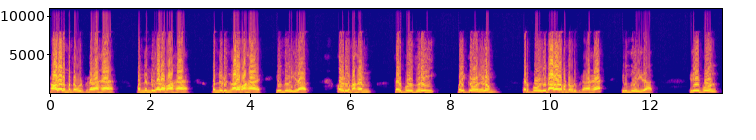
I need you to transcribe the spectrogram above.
நாடாளுமன்ற உறுப்பினராக பன்னெண்டு காலமாக பன்னெடுங்காலமாக இருந்து வருகிறார். அவருடைய மகன் தற்போது துரை வைகோ அவர்களும் தற்போது நாடாளுமன்ற உறுப்பினராக இருந்து வருகிறார். இதேபோல்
